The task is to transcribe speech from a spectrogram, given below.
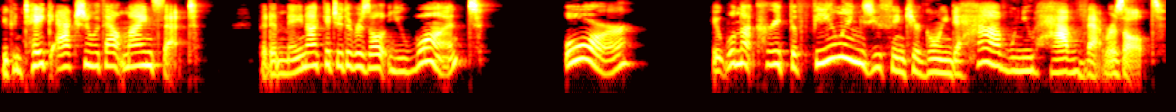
You can take action without mindset, but it may not get you the result you want, or it will not create the feelings you think you're going to have when you have that result.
